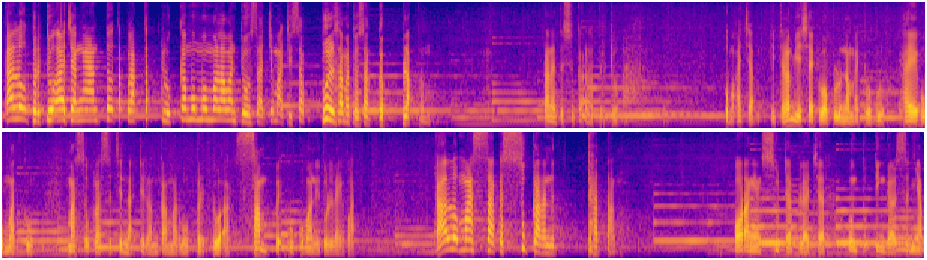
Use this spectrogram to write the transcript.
Kalau berdoa aja ngantuk, teklak tekluk, kamu mau melawan dosa, cuma disebul sama dosa, geblak kamu. Karena itu sukalah berdoa. Om ajak, di dalam Yesaya 26 ayat 20, Hai umatku, masuklah sejenak dalam kamarmu berdoa sampai hukuman itu lewat. Kalau masa kesukaran itu datang, orang yang sudah belajar untuk tinggal senyap,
